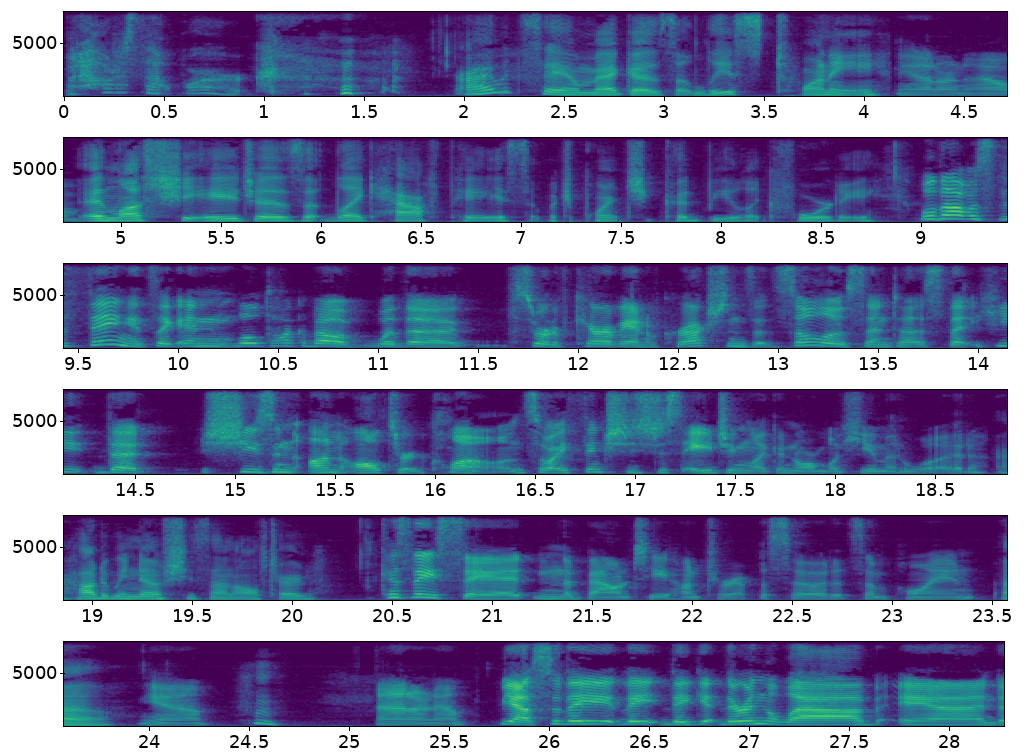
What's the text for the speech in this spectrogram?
but how does that work I would say Omega's at least 20. yeah i don't know Unless she ages at like half pace, at which point she could be like 40. Well, that was the thing. It's like, and we'll talk about with a sort of caravan of corrections that Solo sent us that he that she's an unaltered clone. So I think she's just aging like a normal human would. How do we know she's unaltered? Because they say it in the bounty hunter episode at some point. Oh. Yeah. Hmm. I don't know. Yeah. So they they they get they're in the lab and.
